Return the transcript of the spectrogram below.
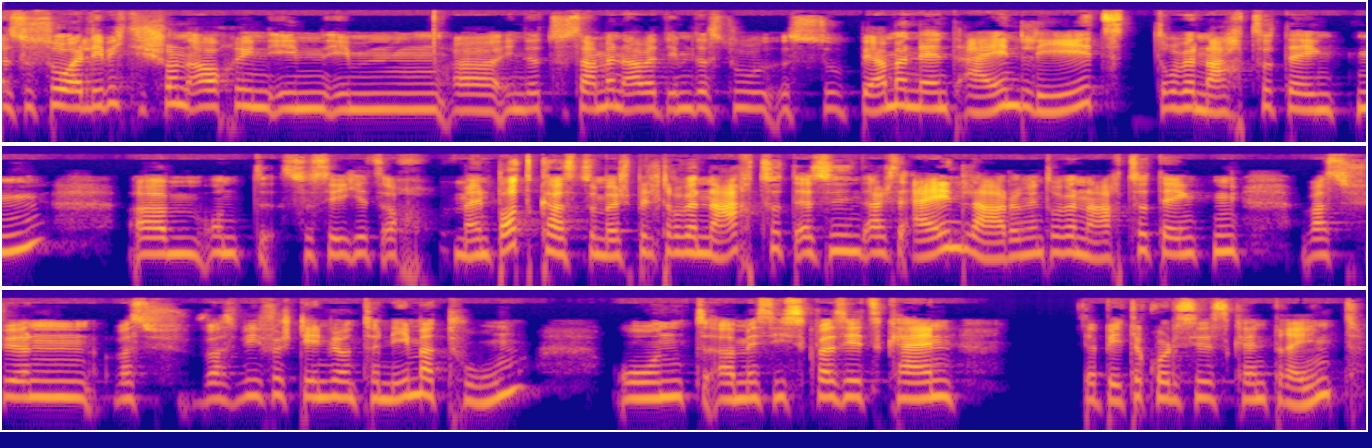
also so erlebe ich dich schon auch in, in, in, äh, in der Zusammenarbeit, eben, dass du so permanent einlädst, darüber nachzudenken. Ähm, und so sehe ich jetzt auch mein Podcast zum Beispiel, darüber nachzudenken, also sind als Einladungen darüber nachzudenken, was für ein, was, was, wie verstehen wir Unternehmertum? Und ähm, es ist quasi jetzt kein, der Beta-Code ist jetzt kein Trend,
